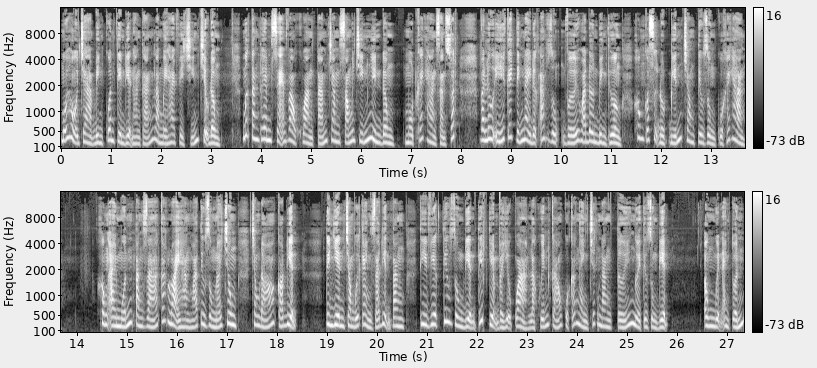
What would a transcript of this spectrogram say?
mỗi hộ trả bình quân tiền điện hàng tháng là 12,9 triệu đồng. Mức tăng thêm sẽ vào khoảng 869 nghìn đồng một khách hàng sản xuất và lưu ý cách tính này được áp dụng với hóa đơn bình thường, không có sự đột biến trong tiêu dùng của khách hàng. Không ai muốn tăng giá các loại hàng hóa tiêu dùng nói chung, trong đó có điện. Tuy nhiên, trong bối cảnh giá điện tăng, thì việc tiêu dùng điện tiết kiệm và hiệu quả là khuyến cáo của các ngành chức năng tới người tiêu dùng điện. Ông Nguyễn Anh Tuấn,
